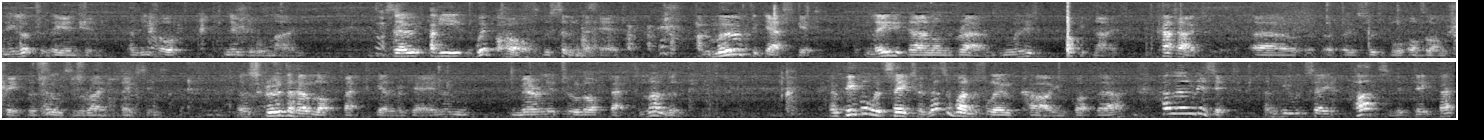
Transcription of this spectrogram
and he looked at the engine, and he thought, nobody will mind. So he whipped off the cylinder head, removed the gasket, laid it down on the ground, and with his pocket knife cut out uh, a, a suitable oblong shape that holes in the right places, and screwed the whole lot back together again, and merrily tooled off back to London. And people would say to him, that's a wonderful old car you've got there. How old is it? And he would say, parts of it date back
